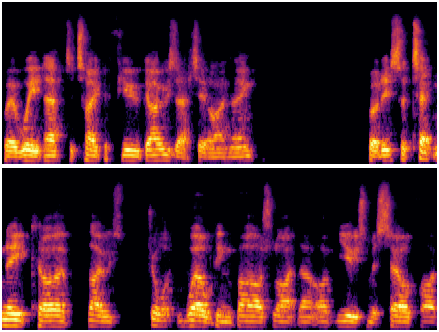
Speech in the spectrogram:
where we'd have to take a few goes at it i think. But it's a technique uh, those welding bars like that i've used myself. I've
